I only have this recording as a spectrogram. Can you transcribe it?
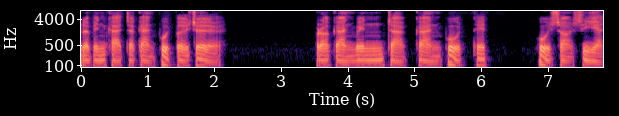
และเว้นขาดจากการพูดเพ้อเจ้อเพราะการเว้นจากการพูดเท็จ พูดส่อเสียด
